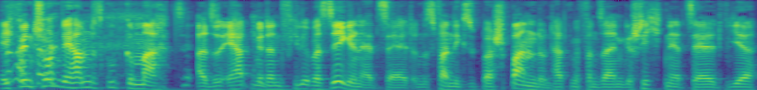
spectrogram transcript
Ich finde schon, wir haben das gut gemacht. Also er hat mir dann viel über Segeln erzählt und das fand ich super spannend und hat mir von seinen Geschichten erzählt, wie er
